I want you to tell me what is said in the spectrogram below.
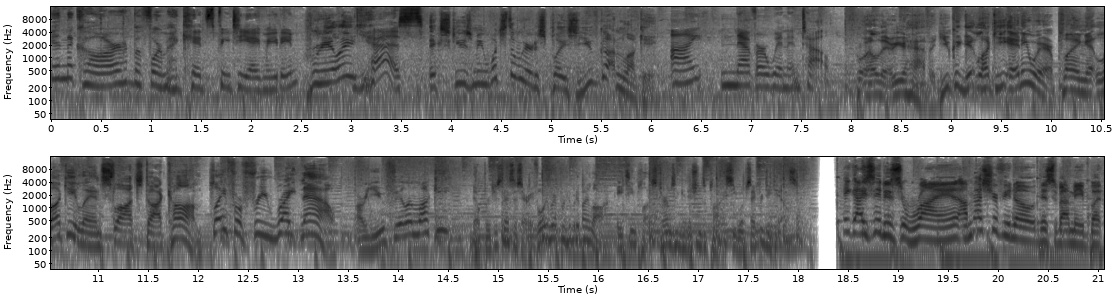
In the car before my kids' PTA meeting. Really? Yes. Excuse me, what's the weirdest place you've gotten lucky? I never win and tell. Well, there you have it. You can get lucky anywhere playing at LuckyLandSlots.com. Play for free right now. Are you feeling lucky? No purchase necessary. Void where prohibited by law. 18 plus. Terms and conditions apply. See website for details. Hey guys, it is Ryan. I'm not sure if you know this about me, but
